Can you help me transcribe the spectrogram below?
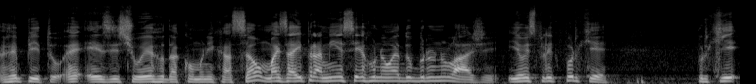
repito, é, existe o erro da comunicação, mas aí, para mim, esse erro não é do Bruno Lage. E eu explico por quê. Porque,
